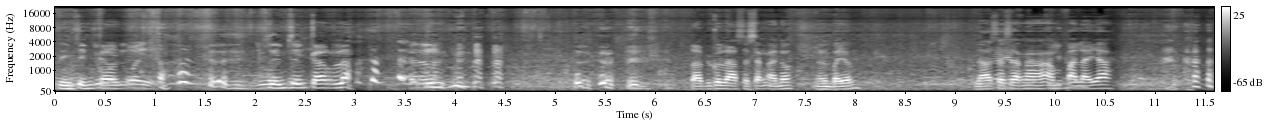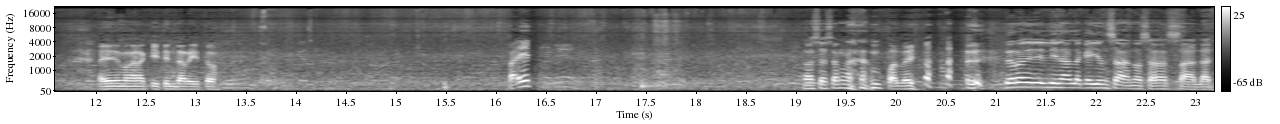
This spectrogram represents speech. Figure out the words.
Same same Carla. same Carla. Sabi ko lasa siyang ano, ano ba yun? Lasa siyang uh, ampalaya. Ayun yung mga nagtitinda rito. Pait! Nasa sangahan pala yun. Pero linalagay yun sa ano sa salad.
